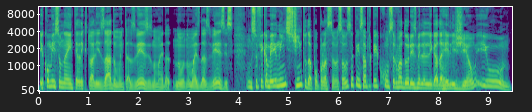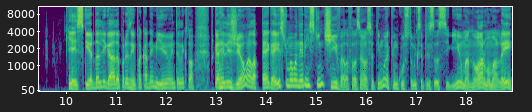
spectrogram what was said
E como isso não é intelectualizado muitas vezes, no mais, da, no, no mais das vezes, isso fica meio no instinto da população. É só você pensar porque o conservadorismo ele é ligado à religião e o e a esquerda ligada, por exemplo, à academia intelectual. Porque a religião, ela pega isso de uma maneira instintiva. Ela fala assim, ó, você tem aqui um costume que você precisa seguir, uma norma, uma lei,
